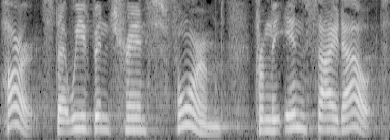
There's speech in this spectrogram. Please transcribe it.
hearts, that we've been transformed from the inside out.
